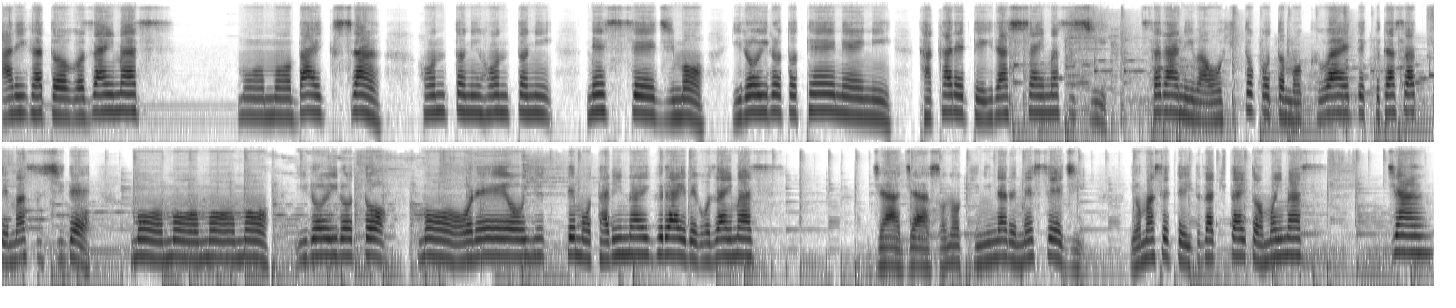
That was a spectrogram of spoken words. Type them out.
ありがとうございます。もうもうバイクさん本当に本当にメッセージもいろいろと丁寧に書かれていらっしゃいますし、さらにはお一言も加えてくださってますしで、もうもうもうもういろいろともうお礼を言っても足りないぐらいでございますじゃあじゃあその気になるメッセージ読ませていただきたいと思いますじゃん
